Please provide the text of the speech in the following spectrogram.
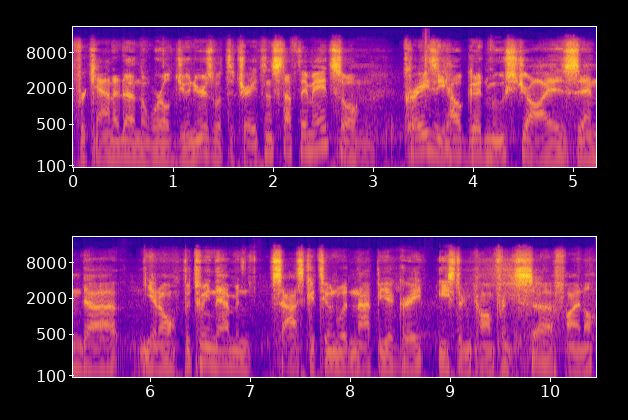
for Canada and the World Juniors with the trades and stuff they made. So crazy how good Moose Jaw is, and uh, you know between them and Saskatoon, wouldn't that be a great Eastern Conference uh, final?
